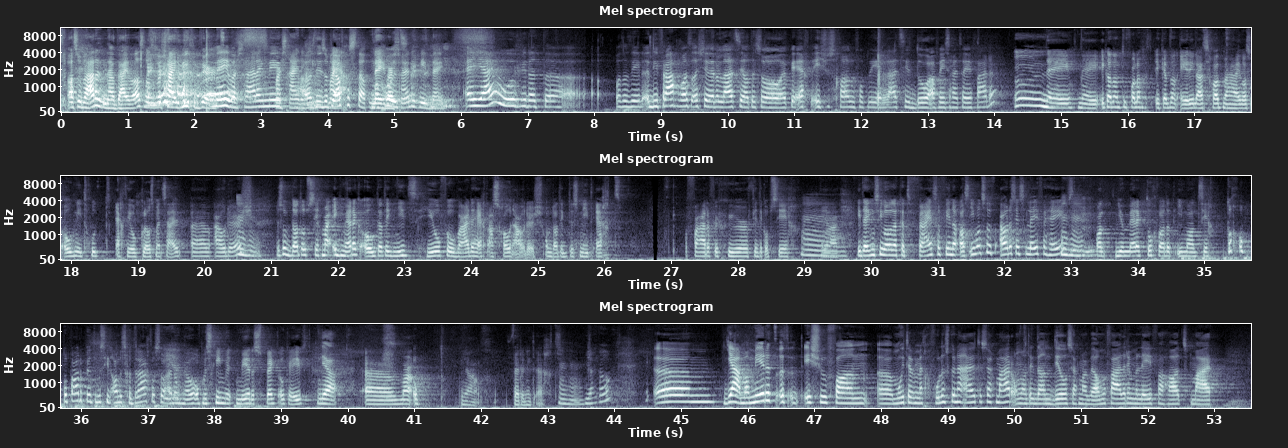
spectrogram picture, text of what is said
Als vader er nou bij was, was het waarschijnlijk niet gebeurd. nee, waarschijnlijk niet. Waarschijnlijk Dat is niet niet, op je maar ja. Nee, goed. waarschijnlijk niet, nee. En jij, hoe heb je dat... eh, wat was die, die vraag was, als je een relatie had en zo, heb je echt issues gehad, bijvoorbeeld in je relatie, door afwezigheid van je vader? Mm, nee, nee. Ik had dan toevallig, ik heb dan één relatie gehad, maar hij was ook niet goed, echt heel close met zijn eh, ouders. Mhm. Dus op dat opzicht, maar ik merk ook dat ik niet heel veel waarde hecht aan schoonouders. Omdat ik dus niet echt vaderfiguur vind ik op zich. Hmm. Ja. Ik denk misschien wel dat ik het fijn zou vinden als iemand zijn ouders in zijn leven heeft. Mhm. Want je merkt toch wel dat iemand zich toch op bepaalde punten misschien anders gedraagt of zo. Ja. I don't know. Of misschien meer respect ook heeft. Ja. Uh, maar op, ja, verder niet echt. Mhm. Jij wel? Ehm, ja, maar meer het, het, het issue van eh, moeite hebben met gevoelens kunnen uiten, zeg maar. Omdat ik dan deels, zeg maar, wel mijn vader in mijn leven had, maar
